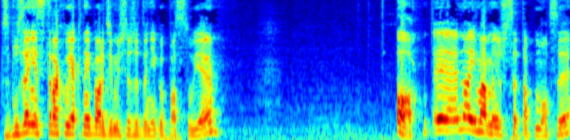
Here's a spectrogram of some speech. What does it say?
Wzbudzenie strachu jak najbardziej myślę, że do niego pasuje. O! e, No i mamy już setup mocy.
